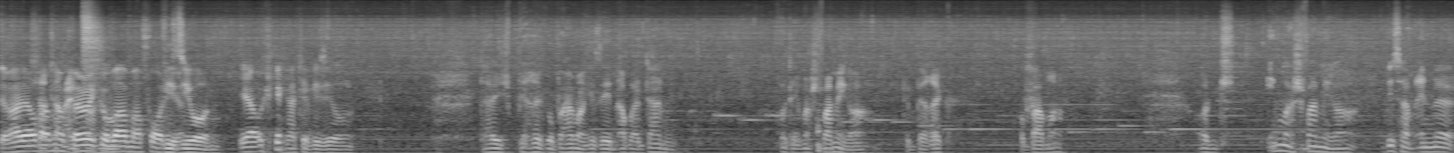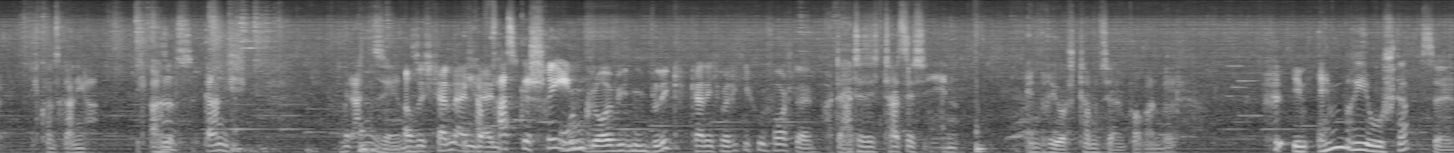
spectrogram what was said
Da war ja auch einmal Barack Obama vor dir. Vision. Ja, okay. Ich hatte Vision. Da habe ich Barack Obama gesehen, aber dann wurde er immer schwammiger, der Barack Obama. Und immer schwammiger, bis am Ende, ich konnte es gar nicht, ich konnte es gar nicht mit ansehen. Also ich kann einen, ich habe einen fast geschrien. ungläubigen Blick, kann ich mir richtig gut vorstellen. Da hatte sich tatsächlich in Embryo-Stammzellen verwandelt. In Embryo-Stammzellen?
